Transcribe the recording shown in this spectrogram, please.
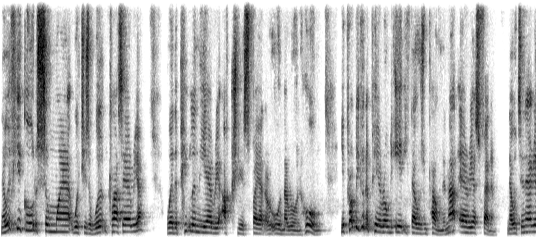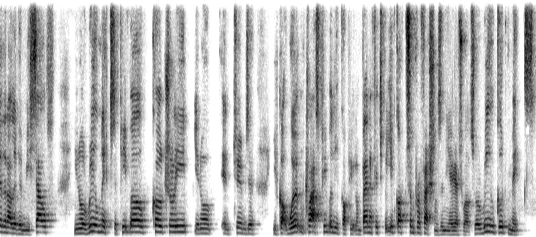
Now, if you go to somewhere which is a working class area, where the people in the area actually aspire to own their own home, you're probably going to pay around £80,000. And that area is Fenham. Now, it's an area that I live in myself you know, real mix of people culturally, you know, in terms of you've got working class people, you've got people on benefits, but you've got some professionals in the area as well. So a real good mix.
